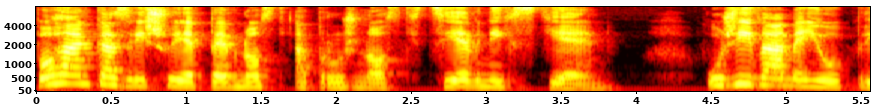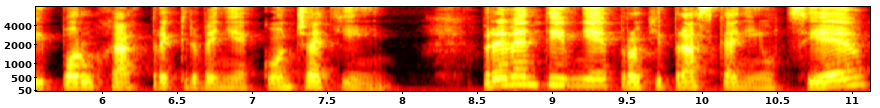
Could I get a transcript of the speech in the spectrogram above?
Pohánka zvyšuje pevnosť a pružnosť cievných stien. Užívame ju pri poruchách prekrvenie končatín. Preventívne proti praskaniu ciev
